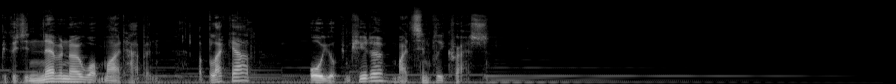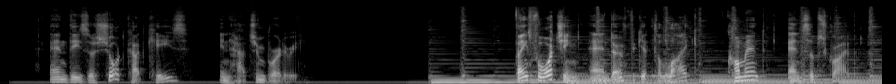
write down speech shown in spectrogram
because you never know what might happen. A blackout, or your computer might simply crash. And these are shortcut keys in Hatch Embroidery. Thanks for watching and don't forget to like, comment and subscribe.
